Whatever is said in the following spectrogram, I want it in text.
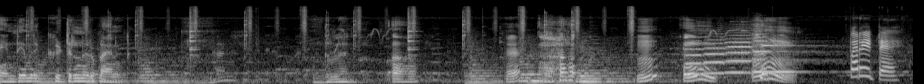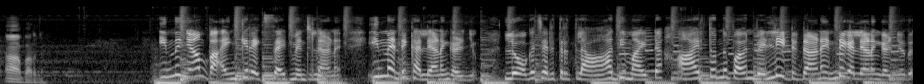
എന്റെ ഒരു കിട്ടലിനൊരു പ്ലാൻ? ഉണ്ട് എന്ത് പ്ലാൻ. പറയട്ടെ? ആ പറഞ്ഞു. ഇന്ന് ഞാൻ ഭയങ്കര എക്സൈറ്റ്മെന്റിലാണ് ഇന്ന് എന്റെ കല്യാണം കഴിഞ്ഞു. ലോക ചരിത്രത്തിൽ ആദ്യമായിട്ട് ആയിരത്തൊന്ന് പവൻ വെള്ളി ഇട്ടിട്ടാണ് എന്റെ കല്യാണം കഴിഞ്ഞത്.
